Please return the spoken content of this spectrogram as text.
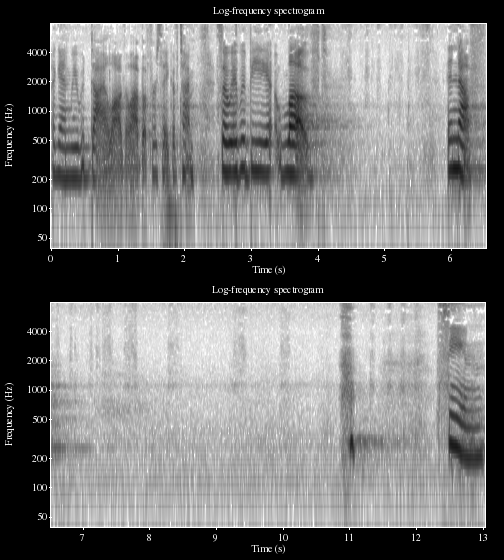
again, we would dialogue a lot, but for sake of time. So it would be loved, enough, seen,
